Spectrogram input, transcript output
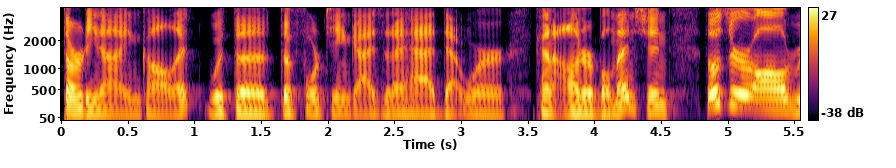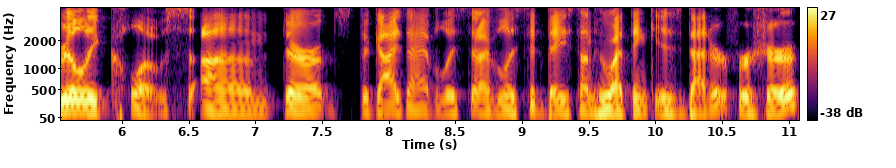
39 call it with the the 14 guys that I had that were kind of honorable mention those are all really close. Um they're the guys I have listed I've listed based on who I think is better for sure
